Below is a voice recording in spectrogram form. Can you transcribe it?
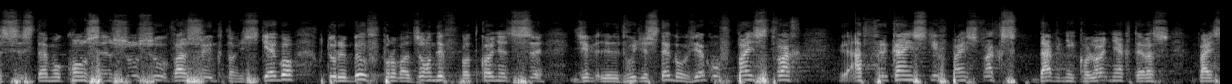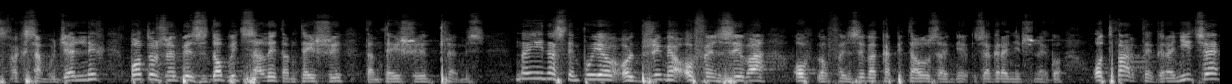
systemu konsensusu waszyngtońskiego, który był wprowadzony pod koniec e, dziew- XX wieku w państwach afrykańskich, w państwach dawniej koloniach, teraz w państwach samodzielnych, po to, żeby zdobyć cały tamtejszy, tamtejszy przemysł. No i następuje olbrzymia ofensywa, of- ofensywa kapitału zagranicznego. Otwarte granice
